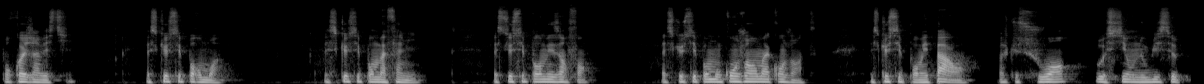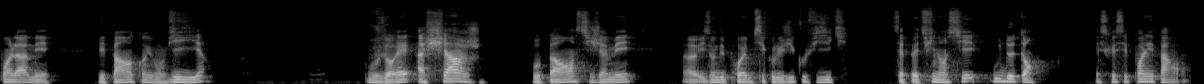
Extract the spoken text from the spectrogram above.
pourquoi j'investis? Est-ce que c'est pour moi? Est-ce que c'est pour ma famille? Est-ce que c'est pour mes enfants? Est-ce que c'est pour mon conjoint ou ma conjointe? Est-ce que c'est pour mes parents? Parce que souvent aussi on oublie ce point-là, mais les parents quand ils vont vieillir, vous aurez à charge vos parents si jamais euh, ils ont des problèmes psychologiques ou physiques. Ça peut être financier ou de temps. Est-ce que c'est pour les parents?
